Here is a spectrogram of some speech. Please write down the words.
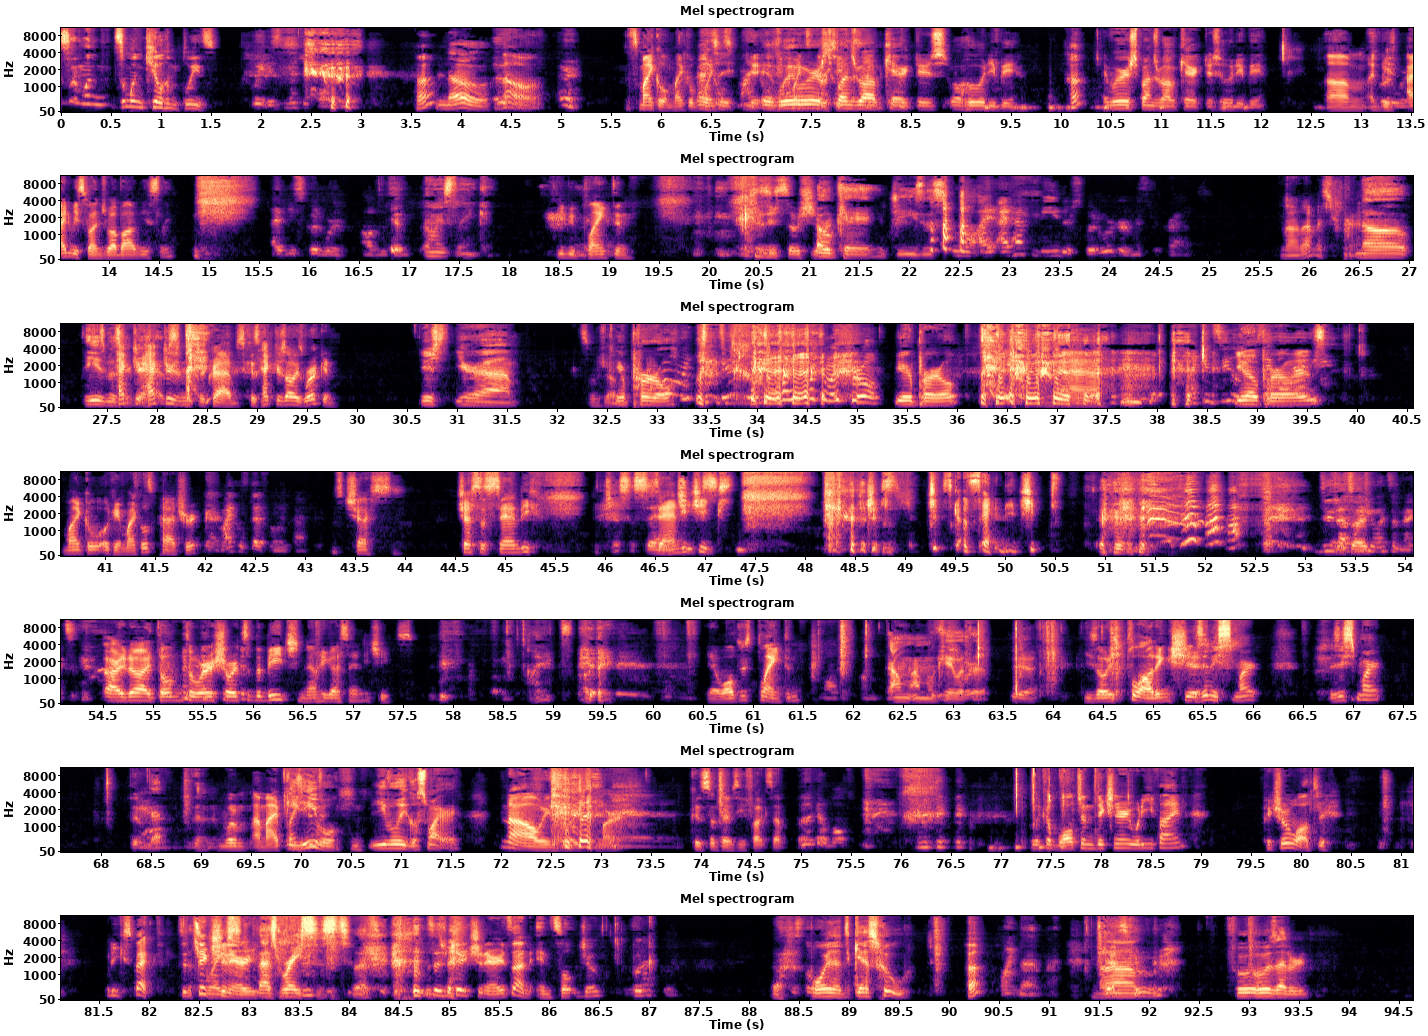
someone, someone kill him, please. Wait, isn't that just no. No, It's Michael. Michael That's points. it. yeah, If we points were. SpongeBob characters, well, who would you be? Huh? If we were SpongeBob characters, who would you be? um, I'd be I'd be SpongeBob, obviously. I'd be Squidward, obviously. Let me think. You'd be Plankton because he's so short. Okay, Jesus. no, I, I'd have to be either Squidward or Mr. Krabs. No, not Mr. Krabs. No, he's Mr. Hector. Krabs. Hector's Mr. Krabs because Hector's always working. You're you're um SpongeBob. you're Pearl. What's my- what's my pearl? You're Pearl. Nah. I can see You know the Pearl already. is? Michael. Okay, Michael's Patrick. Yeah, Michael's definitely Patrick. It's Chess. Chess is Sandy. Just is Sandy, sandy, cheeks. just, just got sandy cheeks. Dude, That's that's why why- he went to Mexico. I know. I told him to wear shorts at the beach. and Now he got sandy cheeks. Okay. Yeah, Walter's plankton. I'm I'm okay with it. Yeah. He's always plotting shit. Isn't he smart? Is he smart? Then- then what am- am I He's plankton? evil. Evil equals smart, right? Not always really smart. Because sometimes he fucks up. But Look at Walt. look up Walter in the dictionary. What do you find? Picture of Walter. What do you expect? It's a That's dictionary. racist. That's racist. That's, it's a dictionary. It's not an insult joke. Book. Boy, that's guess who? point. Guess Um, who, was Edward?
